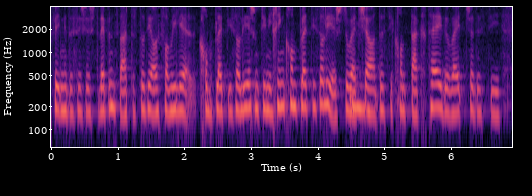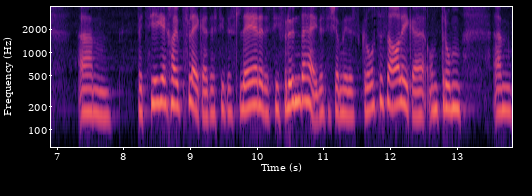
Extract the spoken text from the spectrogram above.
finde, das ist erstrebenswert, dass du dich als Familie komplett isolierst und deine Kinder komplett isolierst. Du willst ja, dass sie Kontakt haben, du willst ja, dass sie ähm, Beziehungen können pflegen können, dass sie das lernen, dass sie Freunde haben. Das ist ja mir ein grosses Anliegen und darum ähm,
